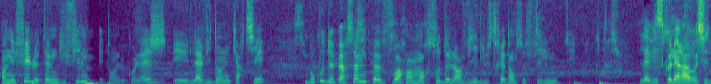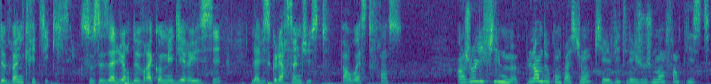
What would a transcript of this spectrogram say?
En effet, le thème du film étant le collège et la vie dans les quartiers, beaucoup de personnes peuvent voir un morceau de leur vie illustré dans ce film. La vie scolaire a reçu de bonnes critiques. Sous ses allures de vraie comédie réussie, La vie scolaire sonne juste, par West France. Un joli film plein de compassion qui évite les jugements simplistes,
